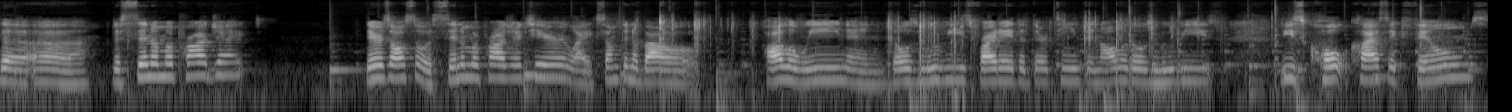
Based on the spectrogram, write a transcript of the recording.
The uh the cinema project. There's also a cinema project here, like something about Halloween and those movies, Friday the 13th, and all of those movies, these cult classic films.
